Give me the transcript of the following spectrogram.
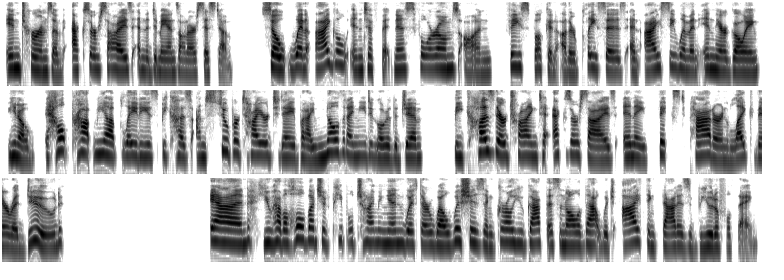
in terms of exercise and the demands on our system. So, when I go into fitness forums on Facebook and other places, and I see women in there going, you know, help prop me up, ladies, because I'm super tired today, but I know that I need to go to the gym because they're trying to exercise in a fixed pattern like they're a dude. And you have a whole bunch of people chiming in with their well wishes and girl, you got this and all of that, which I think that is a beautiful thing.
